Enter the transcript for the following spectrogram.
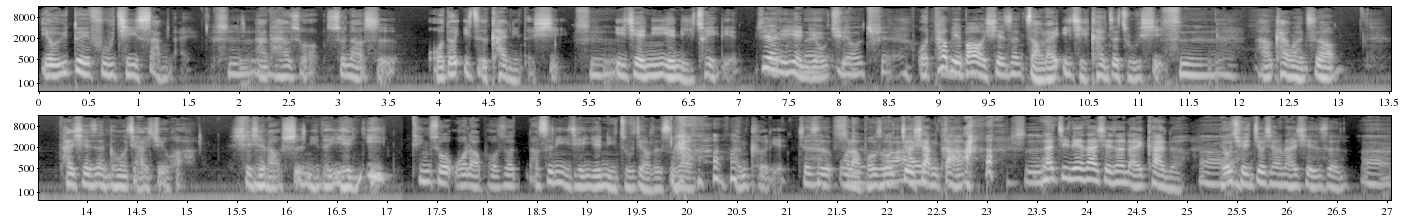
有一对夫妻上来，是。那他又说：“孙老师，我都一直看你的戏，是。以前你演李翠莲，现在你演刘全，刘全。我特别把我先生找来一起看这出戏，是。然后看完之后，他先生跟我讲一句话：谢谢老师你的演绎。听说我老婆说，老师你以前演女主角的时候 很可怜，就是我老婆说就像他。”是，那今天他先生来看了，刘全就像他先生，嗯，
